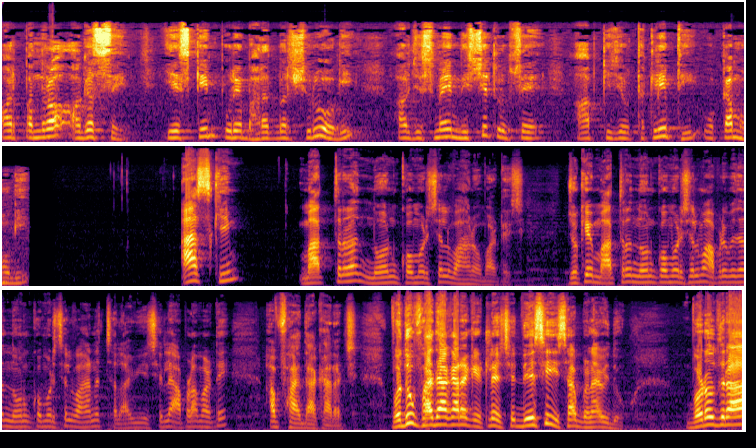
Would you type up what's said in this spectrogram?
और 15 अगस्त से ये स्कीम पूरे भारत भर शुरू होगी और जिसमें निश्चित रूप से आपकी जो तकलीफ थी वो कम होगी આ સ્કીમ માત્ર નોન કોમર્શિયલ વાહનો માટે છે જો કે માત્ર નોન કોમર્શિયલમાં આપણે બધા નોન કોમર્શિયલ વાહન જ ચલાવીએ છીએ એટલે આપણા માટે આ ફાયદાકારક છે વધુ ફાયદાકારક એટલે છે દેશી હિસાબ ગણાવી દઉં વડોદરા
